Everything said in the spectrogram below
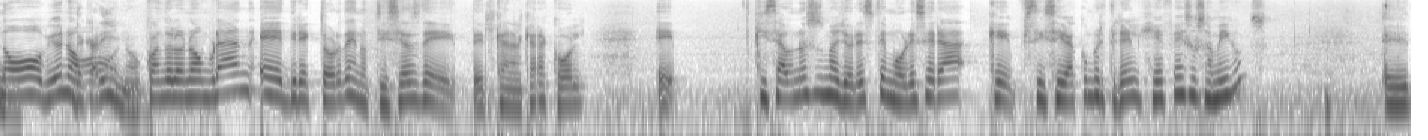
No, obvio no. de cariño. no. Cuando lo nombran eh, director de noticias de- del canal Caracol, quizá uno de sus mayores temores era que si se iba a convertir en el jefe de sus amigos. Eh,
